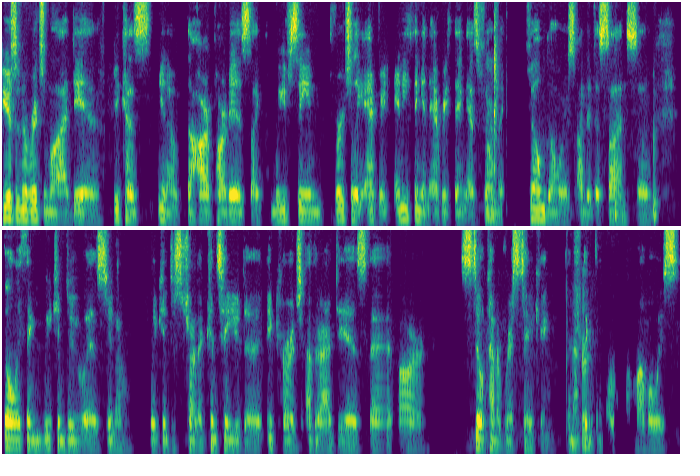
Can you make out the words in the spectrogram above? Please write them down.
here's an original idea because you know the hard part is like we've seen virtually every anything and everything as film film goers under the sun so the only thing we can do is you know we can just try to continue to encourage other ideas that are still kind of risk taking. And I think that I've always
